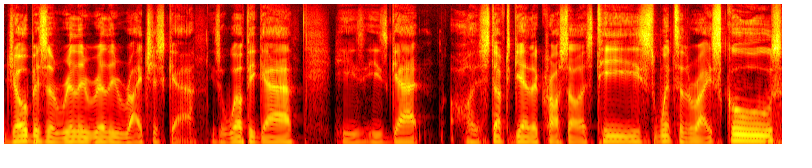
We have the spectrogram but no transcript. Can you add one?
Job is a really really righteous guy. He's a wealthy guy. He's he's got all his stuff together, crossed all his T's, went to the right schools,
